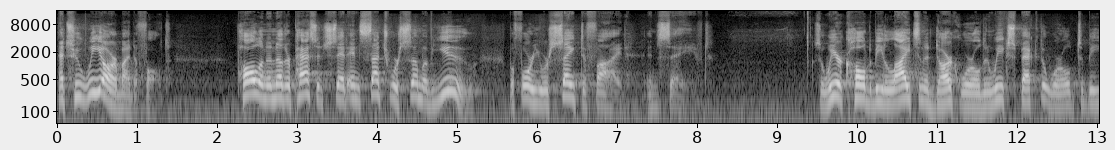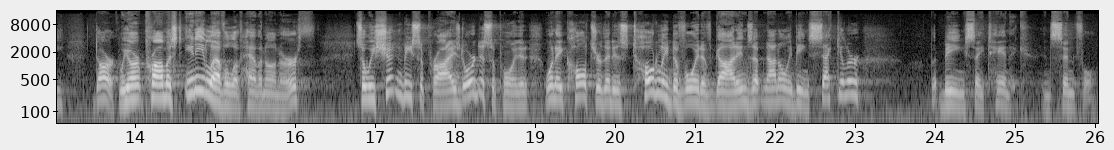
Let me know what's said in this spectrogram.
That's who we are by default. Paul, in another passage, said, And such were some of you before you were sanctified and saved. So we are called to be lights in a dark world, and we expect the world to be dark. We aren't promised any level of heaven on earth. So we shouldn't be surprised or disappointed when a culture that is totally devoid of God ends up not only being secular, but being satanic and sinful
